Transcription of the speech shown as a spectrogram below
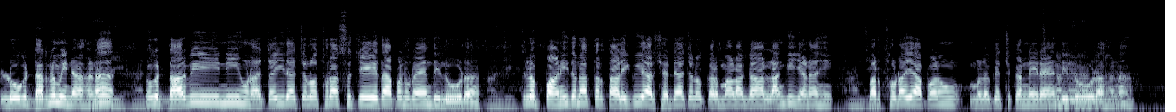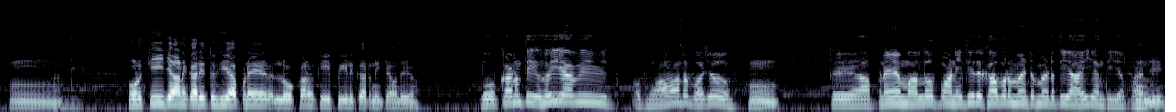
ਲੋਕ ਡਰਨ ਵੀ ਨਾ ਹਨਾ? ਹਾਂਜੀ, ਹਾਂਜੀ। ਕਿਉਂਕਿ ਡਰ ਵੀ ਨਹੀਂ ਹੋਣਾ ਚਾਹੀਦਾ। ਚਲੋ ਥੋੜਾ ਸੁਚੇਤ ਆਪਾਂ ਨੂੰ ਰਹਿਣ ਦੀ ਲੋੜ ਆ। ਹਾਂਜੀ। ਚਲੋ ਪਾਣੀ ਤੋਂ ਨਾ 43000 ਛੱਡਿਆ ਚਲੋ ਕਰਮਾਂ ਵਾਲਾ ਗਾਂ ਲੰਘ ਹੀ ਜਾਣਾ ਸੀ। ਹਾਂਜੀ। ਪਰ ਥੋੜਾ ਜਿਹਾ ਆਪਾਂ ਨੂੰ ਮਤਲਬ ਕਿ ਚਕੰਨੇ ਰਹਿਣ ਦੀ ਚੁਕੰਨੇ ਲੋੜ ਆ ਰਹਿਣ ਦੀ ਹਨਾ? ਹੂੰ। ਹਾਂਜੀ। ਹੁਣ ਕੀ ਜਾਣਕਾਰੀ ਤੁਸੀਂ ਆਪਣੇ ਲੋਕਾਂ ਨੂੰ ਕੀ ਅਪੀਲ ਕਰਨੀ ਚਾਹੁੰਦੇ ਹੋ? ਲੋਕਾਂ ਨੂੰ ਤੇ ਇਹੋ ਹੀ ਆ ਵੀ ਅਫਵਾਹਾਂ ਤੋਂ ਬਚੋ। ਹੂੰ। ਤੇ ਆਪਣੇ ਮੰਨ ਲਓ ਪਾਣੀ ਦੀ ਤੇ ਖਬਰ ਮਿੰਟ ਮਿੰਟ ਦੀ ਆ ਹੀ ਜਾਂਦੀ ਆ ਆਪਾਂ ਨੂੰ। ਹਾਂਜੀ।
